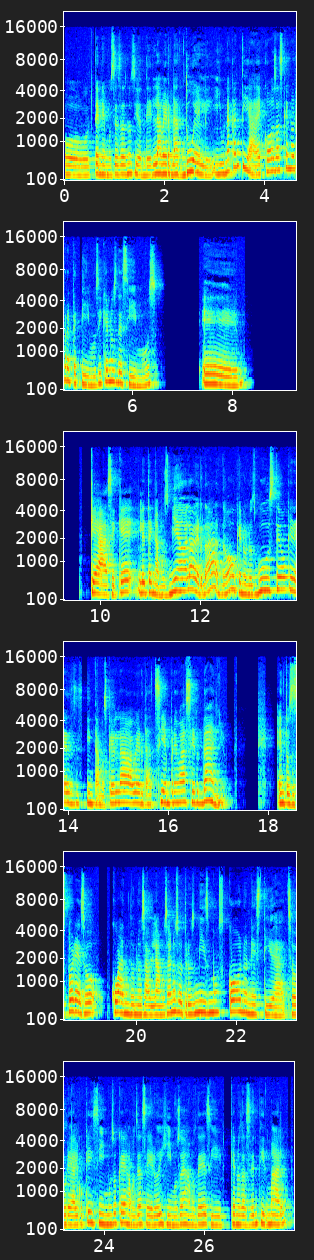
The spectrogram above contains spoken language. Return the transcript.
o tenemos esa noción de la verdad duele y una cantidad de cosas que nos repetimos y que nos decimos eh, que hace que le tengamos miedo a la verdad, ¿no? Que no nos guste o que sintamos que la verdad siempre va a hacer daño. Entonces, por eso, cuando nos hablamos a nosotros mismos con honestidad sobre algo que hicimos o que dejamos de hacer o dijimos o dejamos de decir que nos hace sentir mal,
